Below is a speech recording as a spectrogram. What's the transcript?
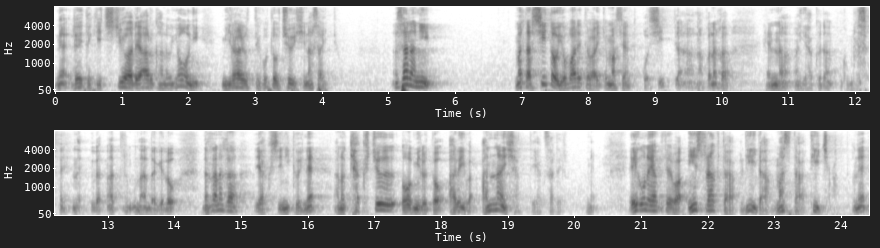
ね霊的父親であるかのように見られるということを注意しなさいとさらにまた死と呼ばれてはいけませんと。こう死っていうのはなかなか変な役だごめんなさいね役だなっていうのもなんだけどなかなか訳しにくいね。あの客中を見るとあるいは案内者って訳される、ね、英語の訳ではインストラクターリーダーマスターティーチャーね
